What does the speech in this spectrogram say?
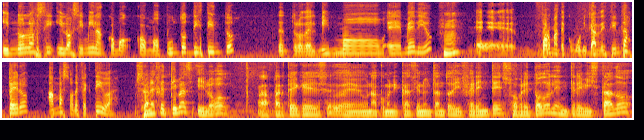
y no lo asi- y lo asimilan como, como puntos distintos dentro del mismo eh, medio, eh, formas de comunicar distintas, pero ambas son efectivas. Son efectivas y luego, aparte que es eh, una comunicación un tanto diferente, sobre todo el entrevistado,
